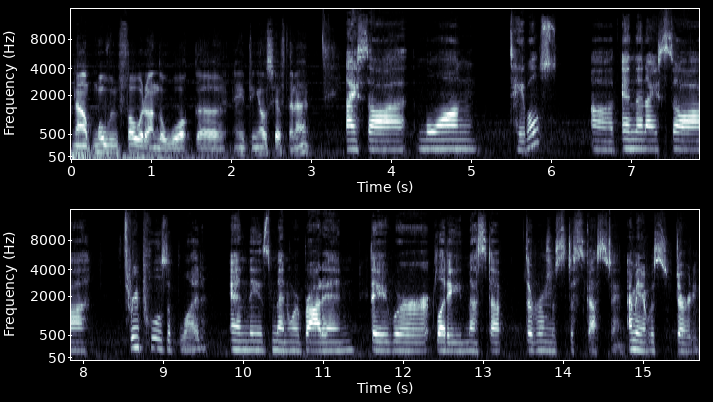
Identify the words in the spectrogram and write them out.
Now, moving forward on the walk, uh, anything else after that? I saw long tables, uh, and then I saw three pools of blood. And these men were brought in. They were bloody, messed up. The room was disgusting. I mean, it was dirty,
